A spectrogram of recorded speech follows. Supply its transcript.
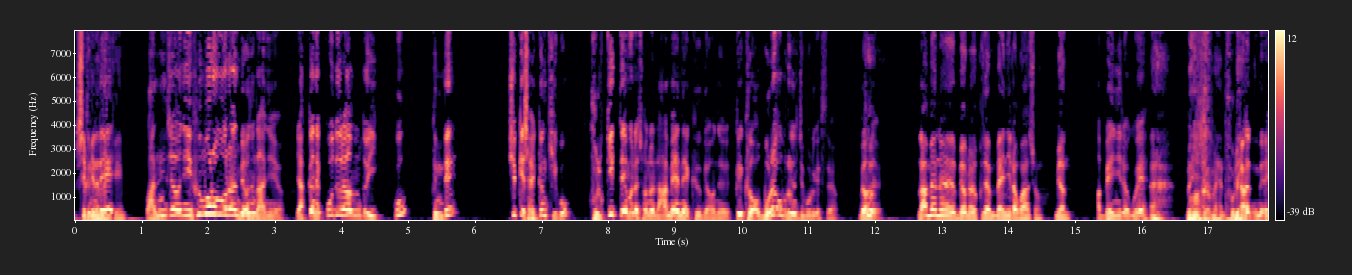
씹히는 근데 느낌. 완전히 흐물흐물한 면은 아니에요. 약간의 꼬들함도 있고, 근데 쉽게 잘 끊기고, 굵기 때문에 저는 라멘의 그 면을, 그, 그 뭐라고 부르는지 모르겠어요. 면을. 그 라멘의 면을 그냥 맨이라고 하죠. 면. 아, 맨이라고 해? 예, 맨이죠 맨. 면. 몰랐네.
